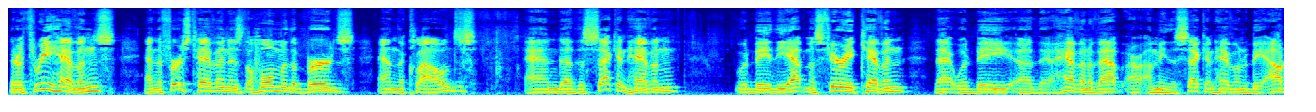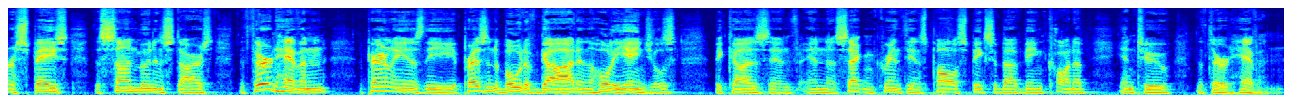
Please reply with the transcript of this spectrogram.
There are three heavens, and the first heaven is the home of the birds and the clouds, And uh, the second heaven would be the atmospheric heaven. That would be uh, the heaven of, I mean, the second heaven would be outer space, the sun, moon, and stars. The third heaven apparently is the present abode of God and the holy angels, because in in Second Corinthians, Paul speaks about being caught up into the third heaven.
